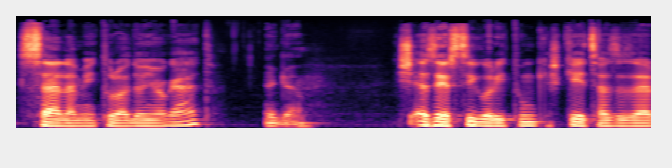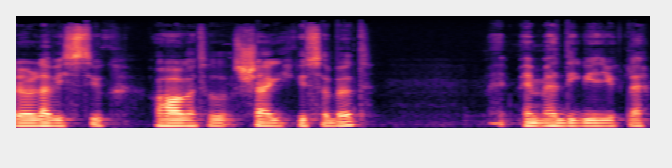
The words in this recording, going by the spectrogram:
szellemi tulajdonjogát, Igen, és ezért szigorítunk, és 200 ezerről levisszük a hallgatósági küszöböt. Me- Meddig vigyük le?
